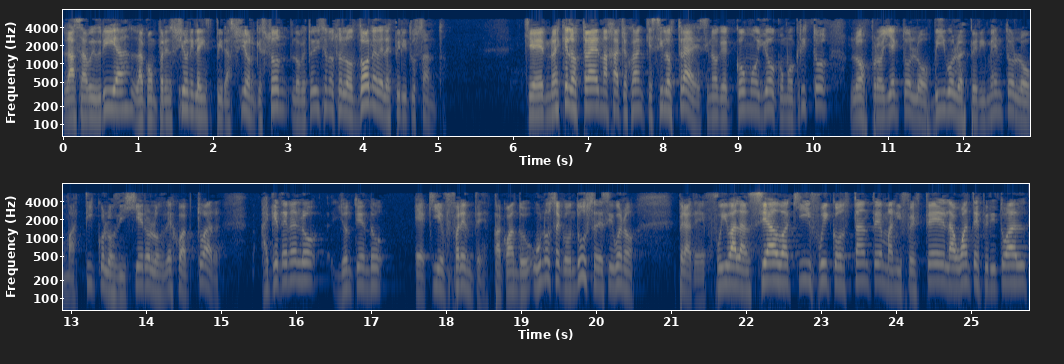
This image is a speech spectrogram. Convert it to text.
la sabiduría, la comprensión y la inspiración, que son, lo que estoy diciendo, son los dones del Espíritu Santo. Que no es que los trae el Mahacho Juan, que sí los trae, sino que como yo, como Cristo, los proyecto, los vivo, los experimento, los mastico, los digiero, los dejo actuar. Hay que tenerlo, yo entiendo, aquí enfrente, para cuando uno se conduce, decir, bueno, espérate, fui balanceado aquí, fui constante, manifesté el aguante espiritual,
